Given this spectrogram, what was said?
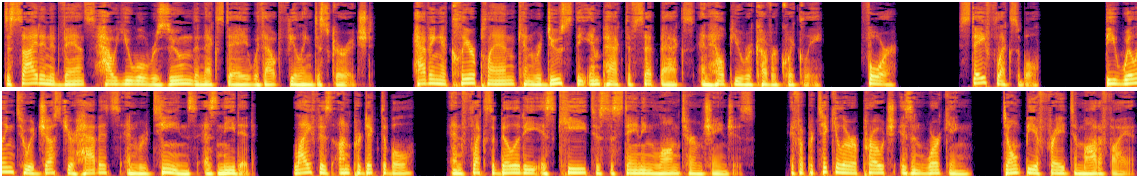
Decide in advance how you will resume the next day without feeling discouraged. Having a clear plan can reduce the impact of setbacks and help you recover quickly. 4. Stay flexible. Be willing to adjust your habits and routines as needed. Life is unpredictable, and flexibility is key to sustaining long-term changes. If a particular approach isn't working, don't be afraid to modify it.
